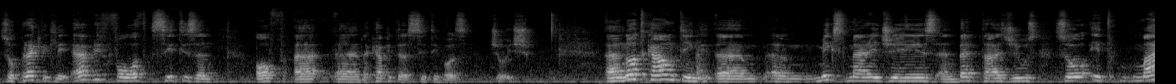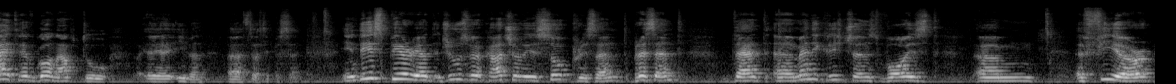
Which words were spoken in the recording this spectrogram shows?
So practically every fourth citizen of uh, uh, the capital city was Jewish. Uh, not counting um, um, mixed marriages and baptized Jews, so it might have gone up to uh, even 30%. In this period, Jews were culturally so present, present that uh, many Christians voiced um, a fear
